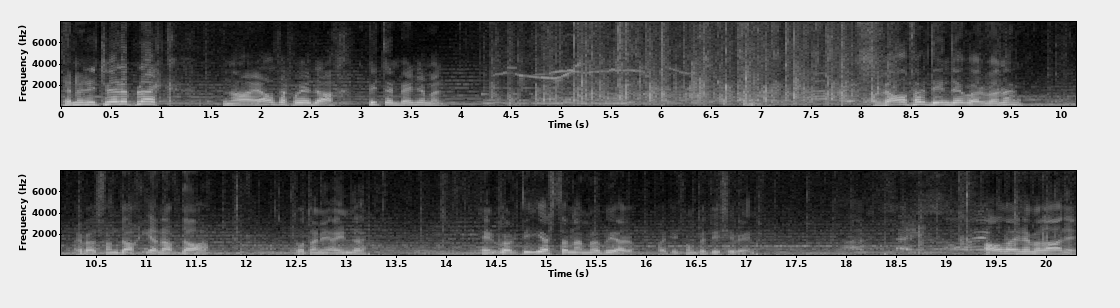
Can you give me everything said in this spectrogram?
En in die tweede plek, na 'n helde goeie dag, Piet en Benjamin. Welverdiende oorwinning. Hy was vandag een af daar tot aan die einde. En ook die eerste Namibier wat die kompetisie wen. Alwyn en Melanie.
